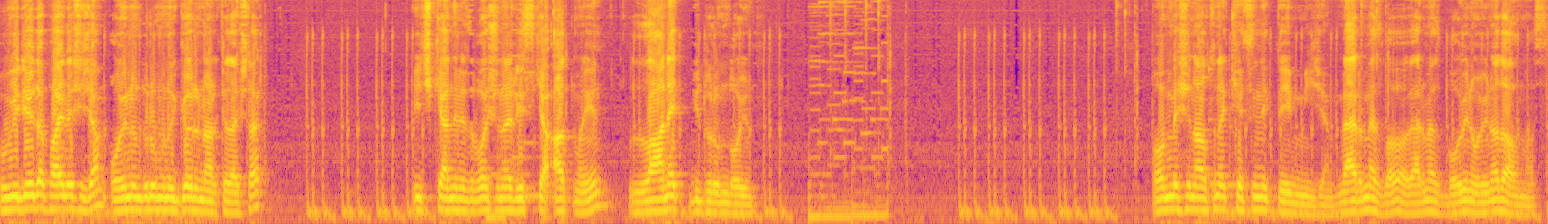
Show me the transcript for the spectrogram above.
Bu videoyu da paylaşacağım. Oyunun durumunu görün arkadaşlar. Hiç kendinizi boşuna riske atmayın. Lanet bir durumda oyun. 15'in altına kesinlikle inmeyeceğim. Vermez baba vermez. Bu oyun oyuna da almaz.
